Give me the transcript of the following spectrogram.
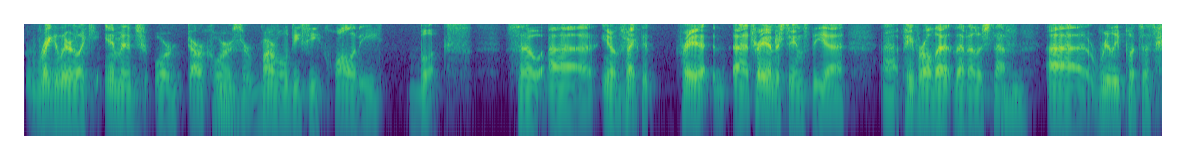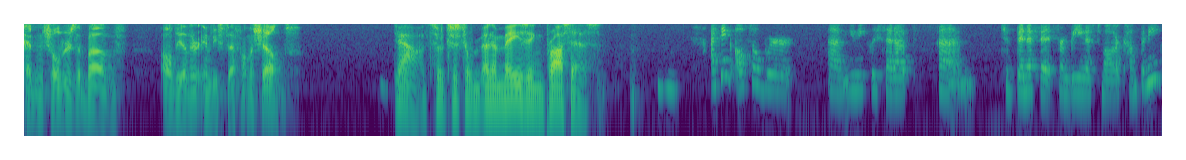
regular like Image or Dark Horse mm. or Marvel DC quality books. So uh, you know the fact that Trey uh, Trey understands the uh, uh paper, all that that other stuff, mm. really puts us head and shoulders above all the other indie stuff on the shelves. Yeah, so it's just a, an amazing process. Mm-hmm. I think also we're um, uniquely set up um, to benefit from being a smaller company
